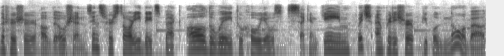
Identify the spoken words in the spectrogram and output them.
the Herrscher of the Ocean, since her story dates back all the way to Hoyo's second game, which I'm pretty sure people know about,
